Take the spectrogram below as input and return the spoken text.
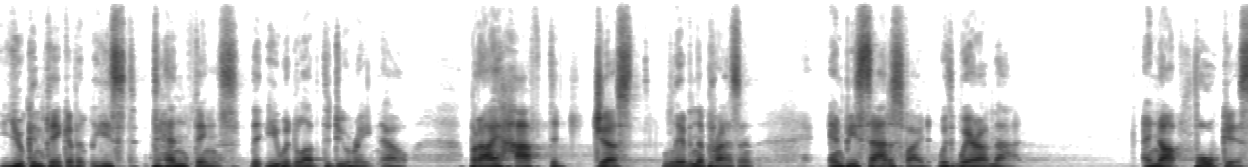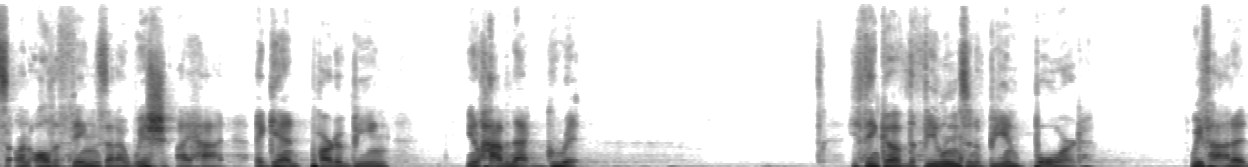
you can think of at least 10 things that you would love to do right now. But I have to just live in the present and be satisfied with where I'm at and not focus on all the things that I wish I had again, part of being, you know, having that grit. You think of the feelings and of being bored. We've had it,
